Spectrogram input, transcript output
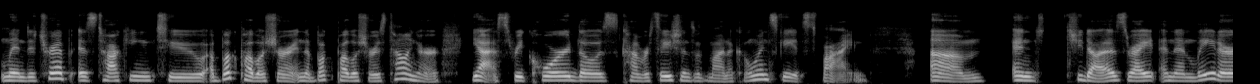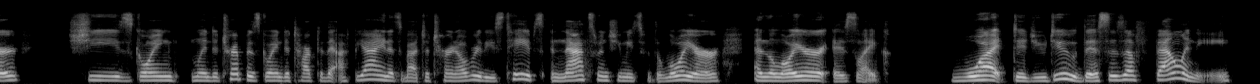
Linda Tripp is talking to a book publisher, and the book publisher is telling her, Yes, record those conversations with Monica Lewinsky. It's fine. Um, and she does, right? And then later, she's going, Linda Tripp is going to talk to the FBI and it's about to turn over these tapes. And that's when she meets with the lawyer. And the lawyer is like, What did you do? This is a felony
